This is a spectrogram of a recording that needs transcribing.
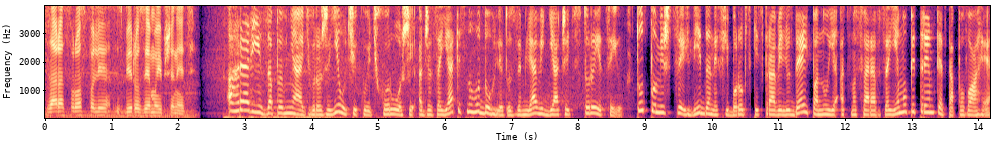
зараз в розпалі збір озимої пшениці. Аграрії запевняють, врожаї очікують хороші, адже за якісного догляду земля віддячить сторицею. Тут, поміж цих відданих хліборобській справі людей, панує атмосфера взаємопідтримки та поваги.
